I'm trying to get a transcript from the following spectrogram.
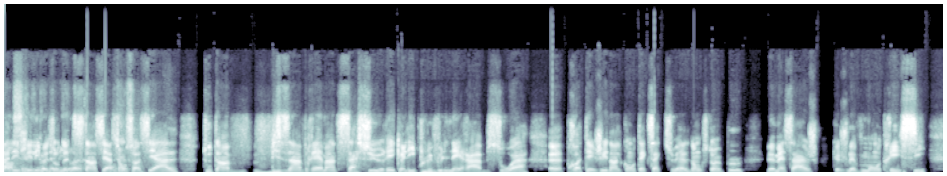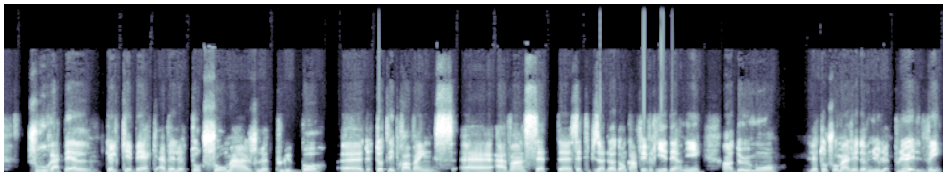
alléger les mesures de distanciation sociale, tout en visant vraiment de s'assurer que les plus vulnérables soient euh, protégés dans le contexte actuel. Donc, c'est un peu le message que je voulais vous montrer ici. Je vous rappelle que le Québec avait le taux de chômage le plus bas euh, de toutes les provinces euh, avant cette, cet épisode-là, donc en février dernier. En deux mois, le taux de chômage est devenu le plus élevé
